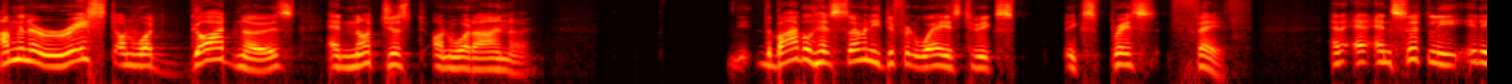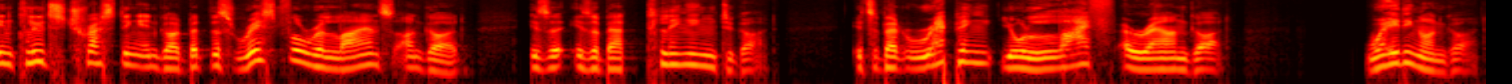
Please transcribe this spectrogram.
I'm going to rest on what God knows and not just on what I know. The Bible has so many different ways to ex- express faith. And, and, and, certainly it includes trusting in God, but this restful reliance on God is, a, is about clinging to God. It's about wrapping your life around God, waiting on God,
